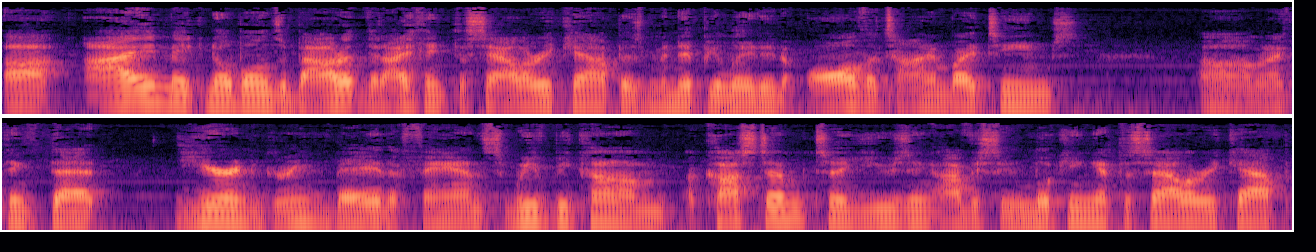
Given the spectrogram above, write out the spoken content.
Uh, I make no bones about it that I think the salary cap is manipulated all the time by teams. Um, and I think that here in Green Bay, the fans, we've become accustomed to using, obviously, looking at the salary cap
